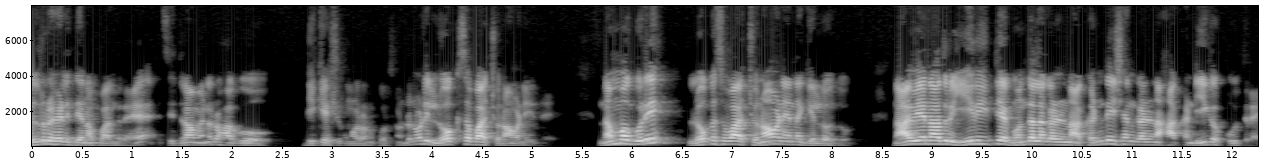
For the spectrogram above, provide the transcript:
ಎಲ್ಲರೂ ಹೇಳಿದ್ದೇನಪ್ಪ ಅಂದ್ರೆ ಸಿದ್ದರಾಮಯ್ಯನವರು ಹಾಗೂ ಡಿ ಕೆ ಶಿವಕುಮಾರ್ ಅವ್ರನ್ನ ಕೂತ್ಕೊಂಡು ನೋಡಿ ಲೋಕಸಭಾ ಚುನಾವಣೆ ಇದೆ. ನಮ್ಮ ಗುರಿ ಲೋಕಸಭಾ ಚುನಾವಣೆಯನ್ನ ಗೆಲ್ಲೋದು. ನಾವೇನಾದ್ರೂ ಈ ರೀತಿಯ ಗೊಂದಲಗಳನ್ನ ಕಂಡೀಷನ್ಗಳನ್ನ ಹಾಕೊಂಡು ಈಗ ಕೂತ್ರೆ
